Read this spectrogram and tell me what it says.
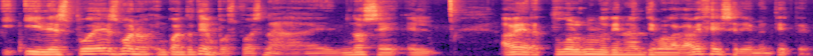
y, después, bueno, en cuánto tiempo, pues nada, eh, no sé. El, a ver, todo el mundo tiene un antimo en la cabeza y sería mentirte.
